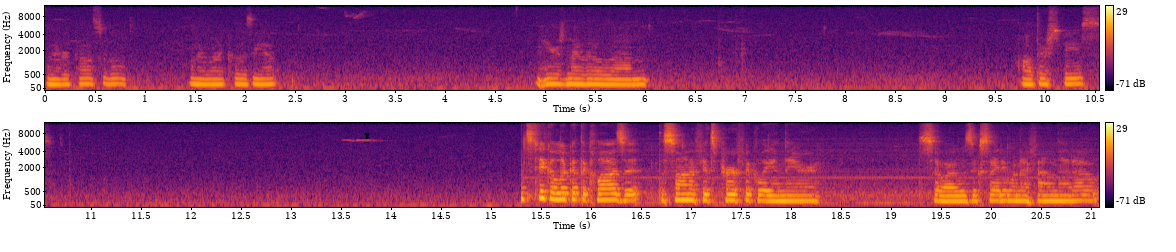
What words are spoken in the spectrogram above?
whenever possible when I want to cozy up. And here's my little um, altar space. Let's take a look at the closet. The sauna fits perfectly in there. So I was excited when I found that out.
